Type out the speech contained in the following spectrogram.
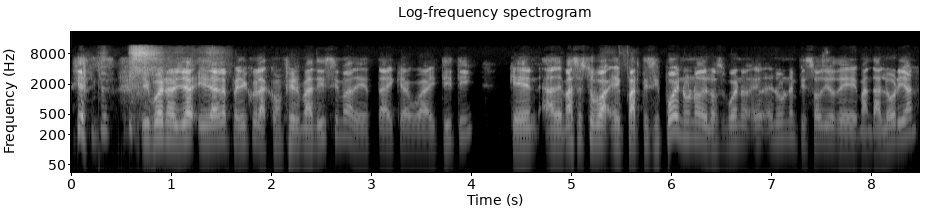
y bueno, ya, y ya la película confirmadísima de Taika Waititi, que además estuvo, eh, participó en uno de los buenos, en un episodio de Mandalorian,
